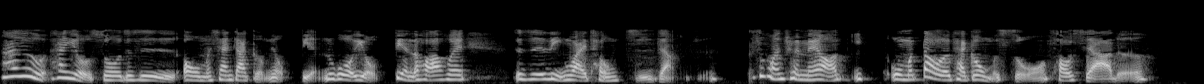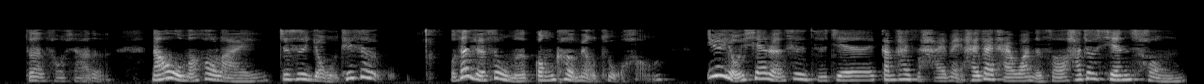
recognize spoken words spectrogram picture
那他有他有说就是哦，我们现在价格没有变，如果有变的话会就是另外通知这样子。可是完全没有啊，一我们到了才跟我们说，超瞎的。真的超瞎的。然后我们后来就是有，其实我真的觉得是我们的功课没有做好，因为有一些人是直接刚开始还没还在台湾的时候，他就先从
